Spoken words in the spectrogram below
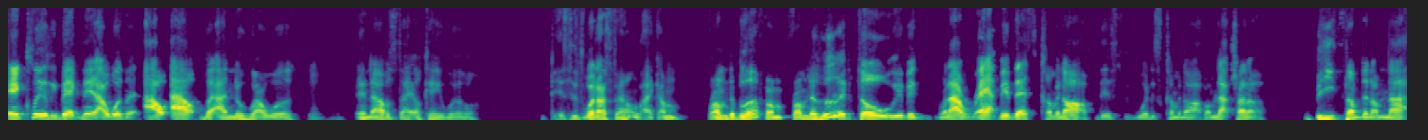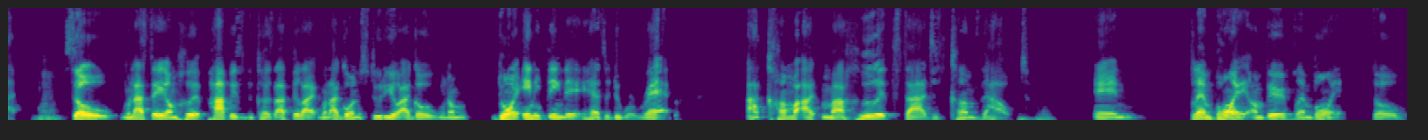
And clearly back then I wasn't out out, but I knew who I was, Mhm. and I was like, "Okay, well, this is what I sound like. I'm from the bluff. I'm from the hood. So if it when I rap, if that's coming off, this what is coming off. I'm not trying to be something I'm not." Mhm. So when I say I'm hood pop, is because I feel like when I go in the studio, I go when I'm doing anything that has to do with rap, I come, I, my hood side just comes out, Mhm. and flamboyant. I'm very flamboyant, so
